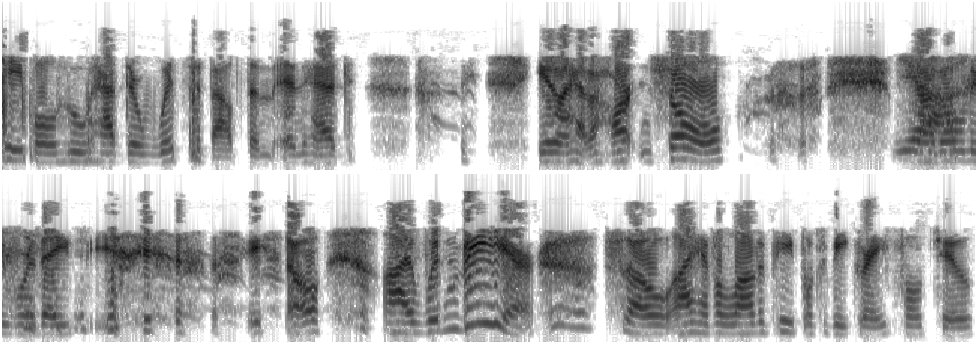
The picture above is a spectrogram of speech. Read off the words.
people who had their wits about them and had, you know, had a heart and soul. Yeah. Not only were they, you know, I wouldn't be here. So I have a lot of people to be grateful to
